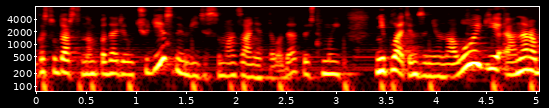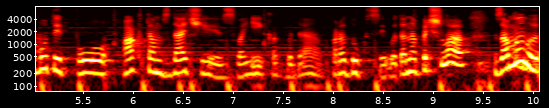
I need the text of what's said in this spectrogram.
государство нам подарило чудесный в виде самозанятого, да, то есть мы не платим за нее налоги, и она работает по актам сдачи своей как бы, да, продукции. Вот она пришла, замыла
